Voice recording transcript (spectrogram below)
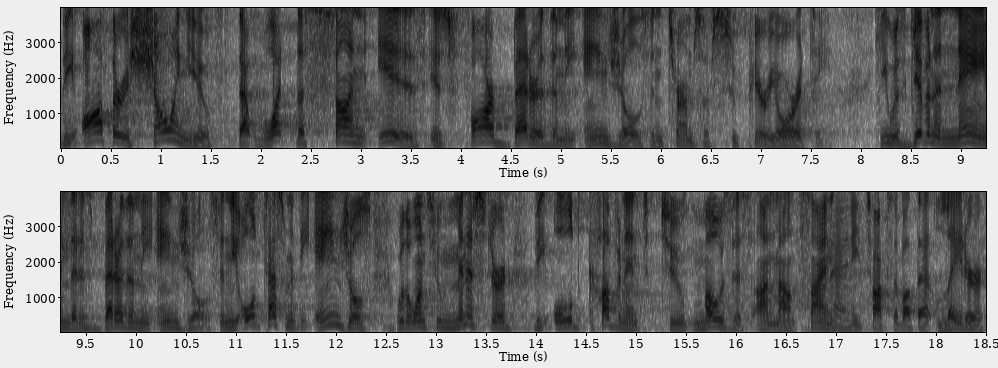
the author is showing you that what the Son is, is far better than the angels in terms of superiority. He was given a name that is better than the angels. In the Old Testament, the angels were the ones who ministered the Old Covenant to Moses on Mount Sinai, and he talks about that later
